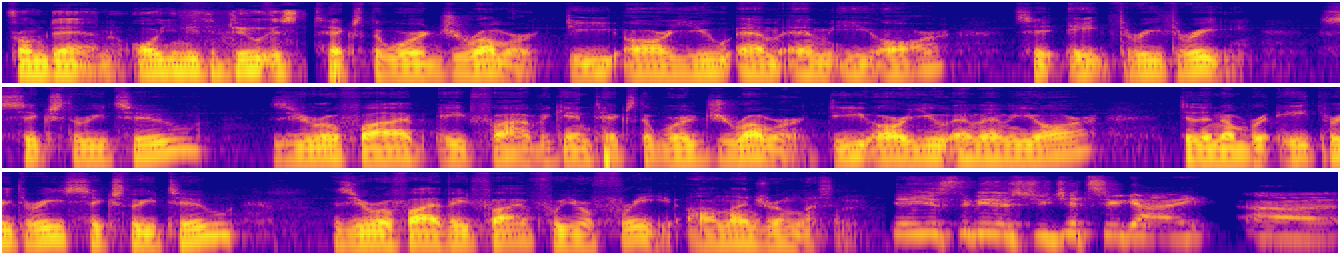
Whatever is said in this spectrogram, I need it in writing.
from Dan. All you need to do is text the word drummer, D R U M M E R, to 833 632 0585. Again, text the word drummer, D R U M M E R, to the number 833 632 0585 for your free online drum lesson. There used to be this jujitsu guy. Uh,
